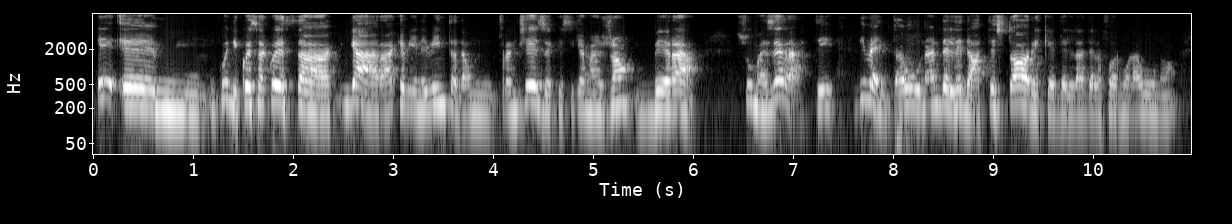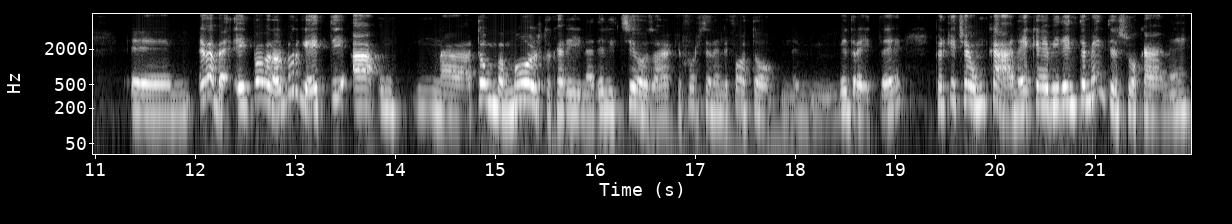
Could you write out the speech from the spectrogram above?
e ehm, quindi questa, questa, gara che viene vinta da un francese che si chiama Jean Berat su Maserati diventa una delle date storiche della, della Formula 1 Eh, e vabbè, il povero Alborghetti ha un, una tomba molto carina, deliziosa, che forse nelle foto vedrete, perché c'è un cane che è evidentemente il suo cane,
